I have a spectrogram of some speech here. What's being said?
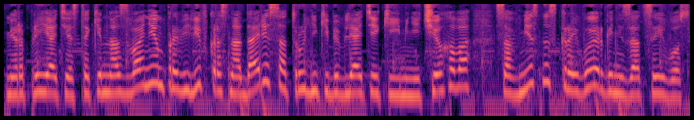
Мероприятие с таким названием провели в Краснодаре сотрудники библиотеки имени Чехова совместно с Краевой организацией ВОЗ.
